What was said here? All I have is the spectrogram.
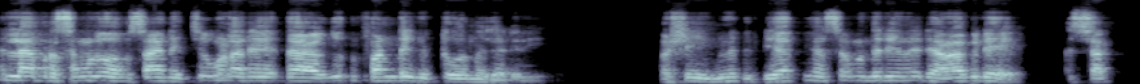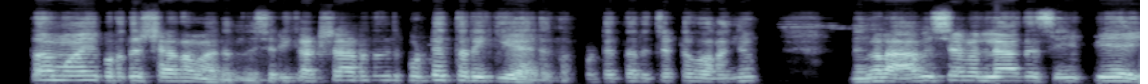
എല്ലാ പ്രശ്നങ്ങളും അവസാനിച്ച് വളരെ ഫണ്ട് കിട്ടുമെന്ന് കരുതി. പക്ഷെ ഇന്ന് വിദ്യാഭ്യാസ മന്ത്രി ഇന്ന് രാവിലെ ശക്തമായ പ്രതിഷേധമായിരുന്നു. ശരിക്കും അക്ഷരാർത്ഥത്തിൽ പൊട്ടിത്തെറിക്കുകയായിരുന്നു. പൊട്ടിത്തെറിച്ചിട്ട് പറഞ്ഞു നിങ്ങൾ ആവശ്യമില്ലാതെ സി പി ഐ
